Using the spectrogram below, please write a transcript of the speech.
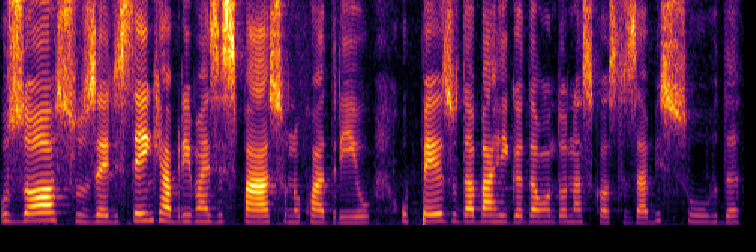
Os ossos, eles têm que abrir mais espaço no quadril. O peso da barriga dá uma dor nas costas absurda.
